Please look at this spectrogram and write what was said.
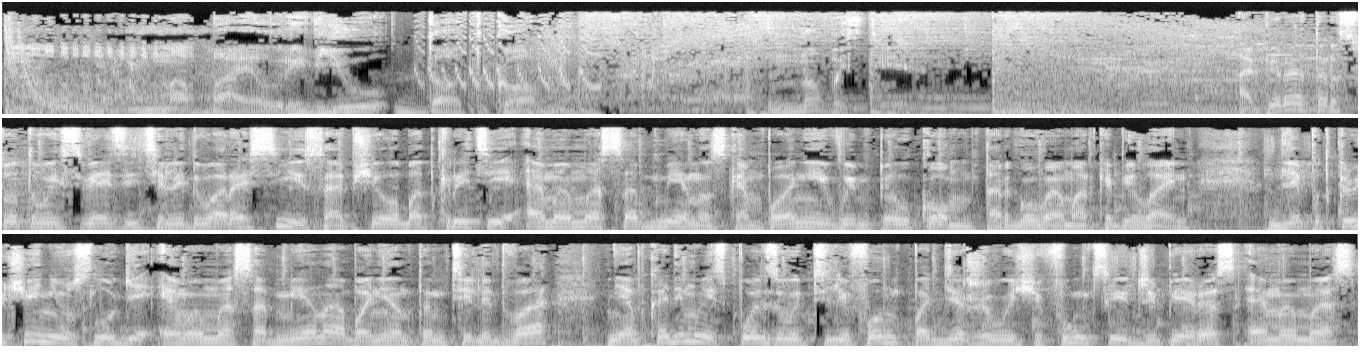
MobileReview.com Новости. Оператор сотовой связи Теле2 России сообщил об открытии ММС-обмена с компанией Wimpel.com, торговая марка Билайн. Для подключения услуги ММС-обмена абонентам Теле2 необходимо использовать телефон, поддерживающий функции GPRS MMS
